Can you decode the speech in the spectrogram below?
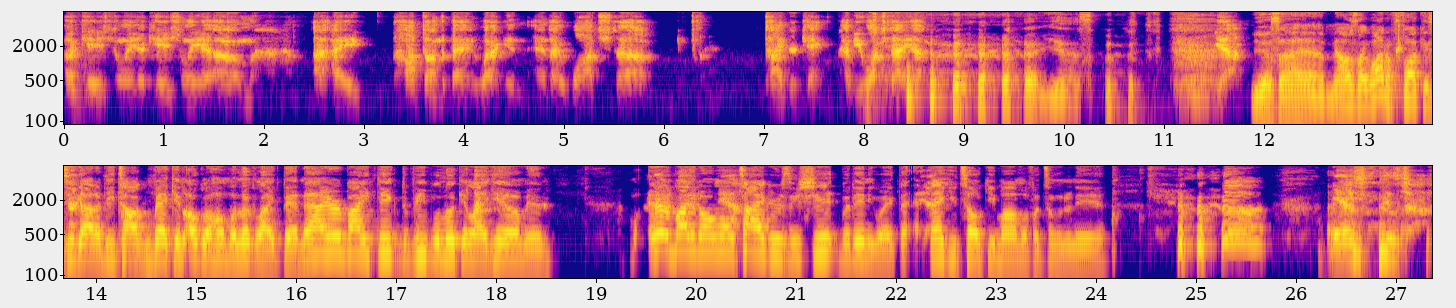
Occasionally, occasionally, um, I, I hopped on the bandwagon and I watched uh, Tiger King. Have you watched that yet? yes. Yeah. Yes, I have. Man, I was like, why the fuck is he got to be talking back in Oklahoma look like that? Now everybody think the people looking like him and everybody don't Yeah. want tigers and shit. But anyway, th- Yeah. thank you, Toki Mama, for tuning in. Yeah, It's uh,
